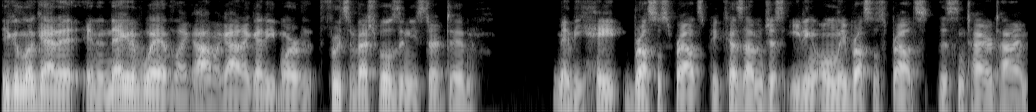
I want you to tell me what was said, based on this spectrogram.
you can look at it in a negative way of like oh my god i gotta eat more fruits and vegetables and you start to maybe hate brussels sprouts because i'm just eating only brussels sprouts this entire time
